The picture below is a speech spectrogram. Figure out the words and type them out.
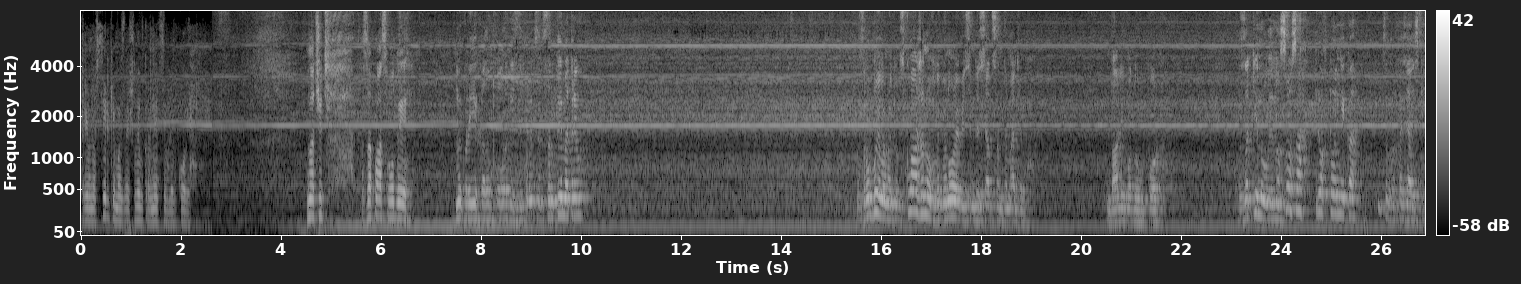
Рівно стільки ми знайшли в криниці в Лівкові. Значить, запас води ми приїхали в колодязі 30 сантиметрів. Зробили ми тут скважину глибиною 80 сантиметрів. Далі водоупор. Закинули насоса трьохтонника. Ну, Це вже хазяйський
